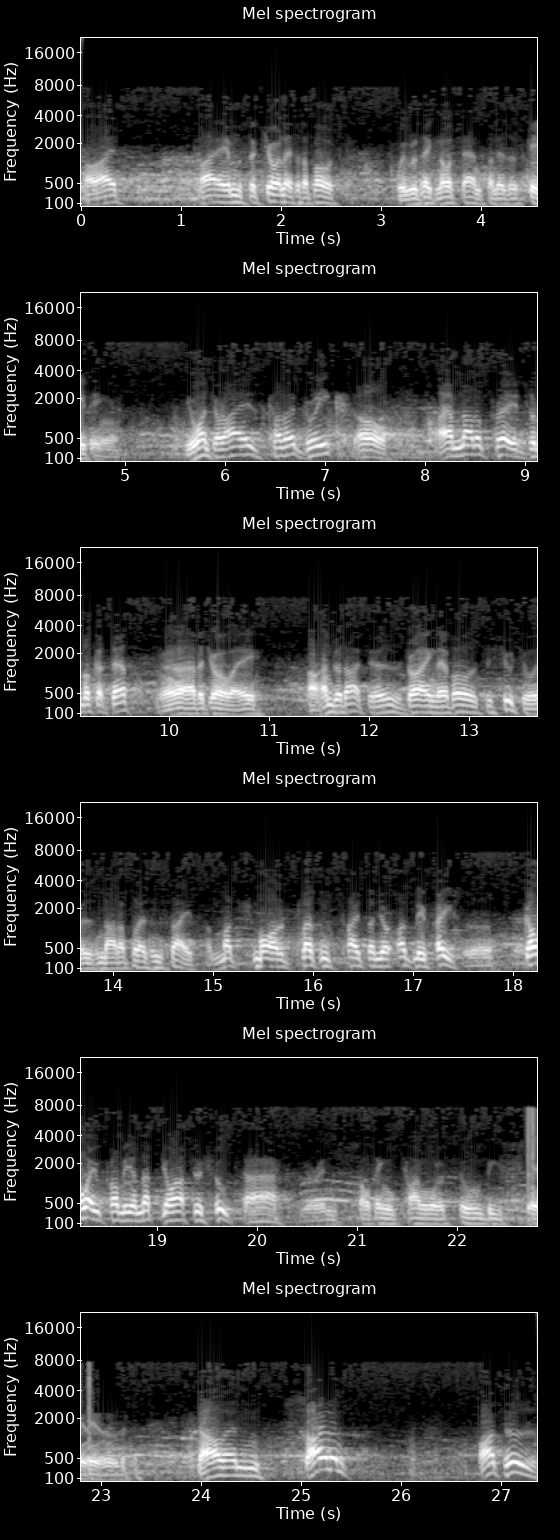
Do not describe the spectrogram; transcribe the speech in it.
All right. Tie him securely to the post. We will take no chance on his escaping. You want your eyes covered, Greek? Oh, I am not afraid to look at death. Uh, have it your way. A hundred archers drawing their bows to shoot you is not a pleasant sight. A much more pleasant sight than your ugly face. Go away from me and let your archers shoot. Ah, your insulting tongue will soon be stilled. Now then, silence! Archers,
